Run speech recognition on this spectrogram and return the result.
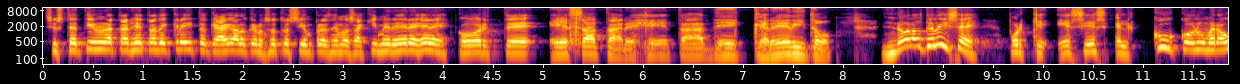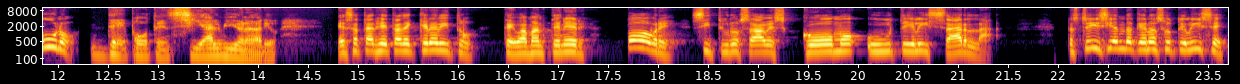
si usted tiene una tarjeta de crédito, que haga lo que nosotros siempre hacemos aquí. Mire, corte esa tarjeta de crédito. No la utilice porque ese es el cuco número uno de Potencial Millonario. Esa tarjeta de crédito te va a mantener pobre si tú no sabes cómo utilizarla. No estoy diciendo que no se utilice,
